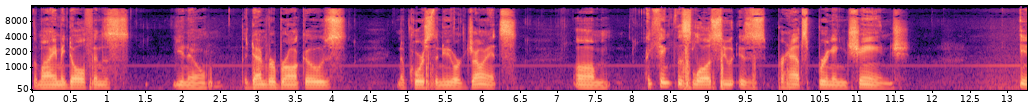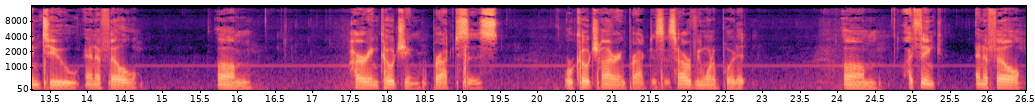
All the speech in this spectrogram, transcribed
the Miami Dolphins, you know, the Denver Broncos, and of course the New York Giants. Um, I think this lawsuit is perhaps bringing change into NFL um, hiring coaching practices or coach hiring practices, however you want to put it. Um, I think NFL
